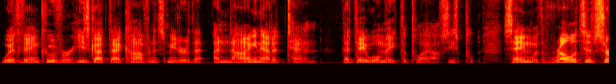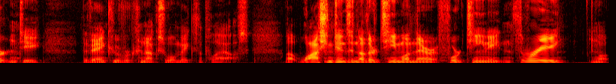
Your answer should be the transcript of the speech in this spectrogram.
with Vancouver, he's got that confidence meter that a nine out of 10 that they will make the playoffs. He's pl- saying with relative certainty the Vancouver Canucks will make the playoffs. Uh, Washington's another team on there at 14 8 and 3. Well,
